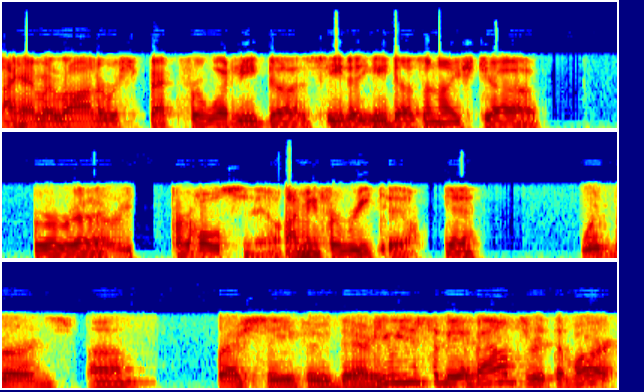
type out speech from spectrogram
I have a lot of respect for what he does. He he does a nice job for uh, Very, for wholesale. I mean, for retail. Yeah. Woodburns um, fresh seafood there. He used to be a bouncer at the Mark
